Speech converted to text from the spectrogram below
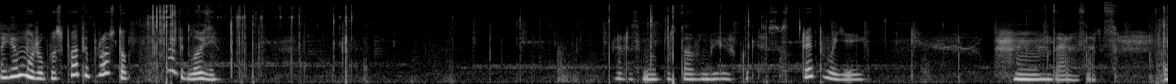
А я можу поспати просто на підлозі. Зараз ми поставимо ліжко для сестри твоєї. Зараз, зараз. О.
